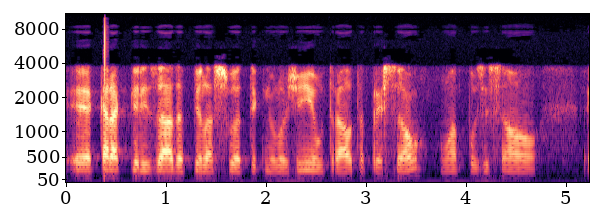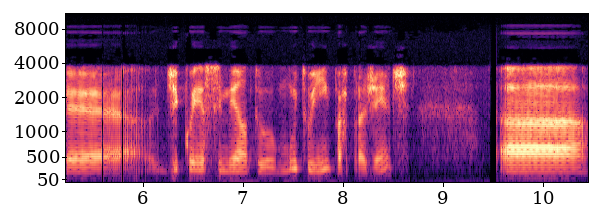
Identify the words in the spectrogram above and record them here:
é caracterizada pela sua tecnologia ultra alta pressão, uma posição é, de conhecimento muito ímpar para a gente. Ah,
